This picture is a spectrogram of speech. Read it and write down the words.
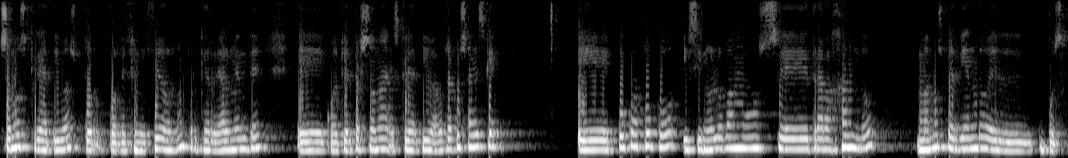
somos creativos por, por definición, ¿no? Porque realmente eh, cualquier persona es creativa. Otra cosa es que eh, poco a poco, y si no lo vamos eh, trabajando, vamos perdiendo el, pues,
